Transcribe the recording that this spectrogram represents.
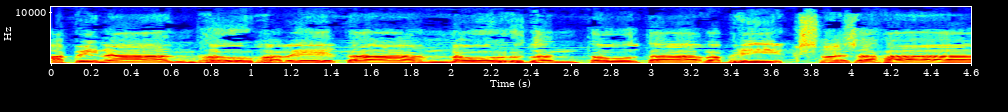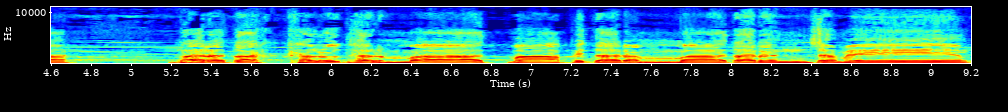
अपि नान्धौ भवेताम् नौ रुदन्तौ तावभीक्ष्णशः। भरतः खलु धर्मात्मा पितरम् मातरम् च मे।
